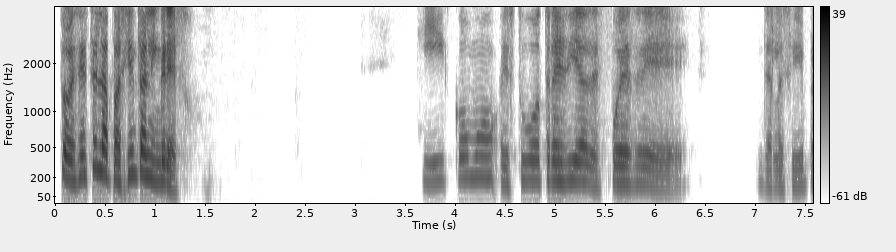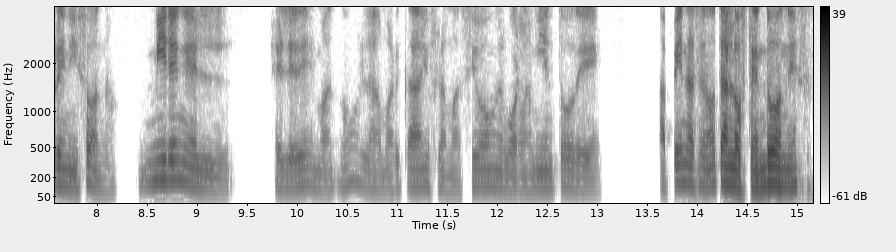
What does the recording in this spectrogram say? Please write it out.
Entonces, esta es la paciente al ingreso. ¿Y cómo estuvo tres días después de, recibir prednisona? Miren el, edema, ¿no? la marcada inflamación, el borramiento de... Apenas se notan los tendones.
